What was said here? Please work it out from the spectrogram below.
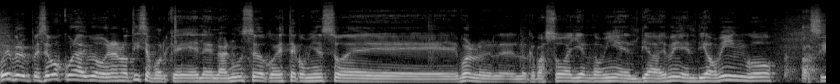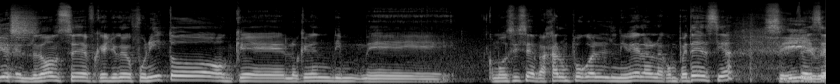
Oye, pero empecemos con una buena noticia, porque el, anuncio con este comienzo de. Bueno, lo que pasó ayer domingo, el día, el día domingo. Así es. El 11 entonces, que yo creo que fue un hito, aunque lo quieren, eh, como se dice, bajar un poco el nivel a la competencia. Sí, pero se,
